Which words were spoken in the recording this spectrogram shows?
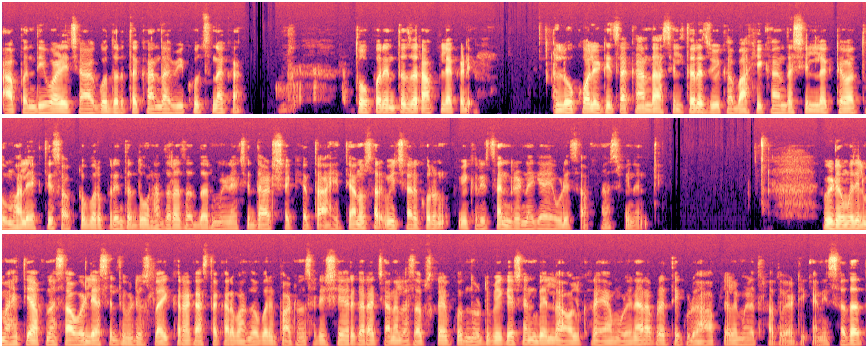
आपण दिवाळीच्या अगोदर तर कांदा विकूच नका. तोपर्यंत जर आपल्याकडे लो क्वालिटीचा कांदा असेल तरच विका. बाकी कांदा शिल्लक ठेवा. तुम्हाला एकतीस ऑक्टोबरपर्यंत दोन हजाराचा दर मिळण्याची दाट शक्यता आहे. त्यानुसार विचार करून विक्रीचा निर्णय घ्या. एवढीच आपणास विनंती. व्हिडिओमधील माहिती आपणास आवडली असेल तर व्हिडिओस लाईक करा कास्तकार बांधवापर्यंत पाठवण्यासाठी शेअर करा. चॅनलला सबस्क्राईब करून नोटिफिकेशन बेलला ऑल करा. यामुळे येणारा प्रत्येक व्हिडिओ आपल्याला मिळत राहतो. या ठिकाणी सतत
